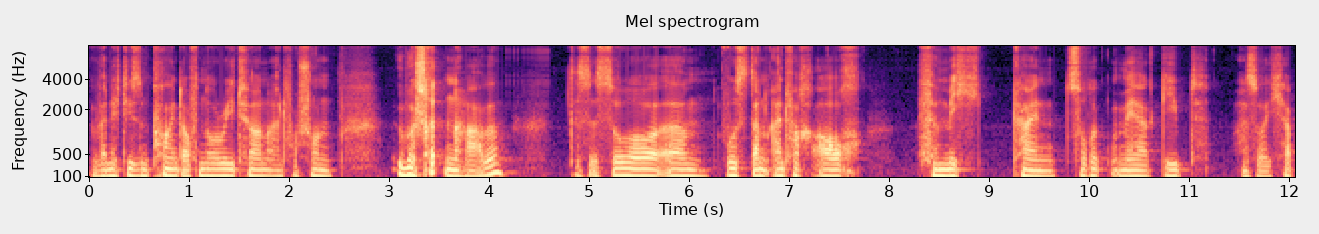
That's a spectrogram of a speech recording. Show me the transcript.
wenn ich diesen Point of No Return einfach schon überschritten habe. Das ist so, ähm, wo es dann einfach auch für mich kein Zurück mehr gibt. Also ich habe,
